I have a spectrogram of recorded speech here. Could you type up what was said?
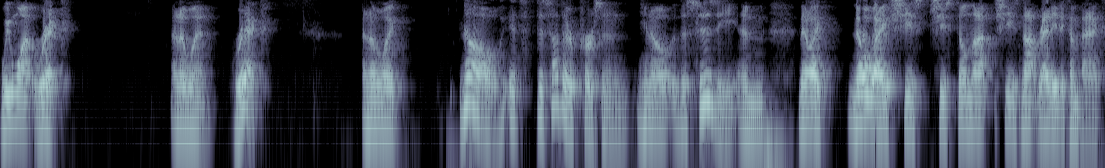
We want Rick. And I went, Rick? And I'm like, No, it's this other person, you know, the Susie. And they're like, No way, she's she's still not she's not ready to come back.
